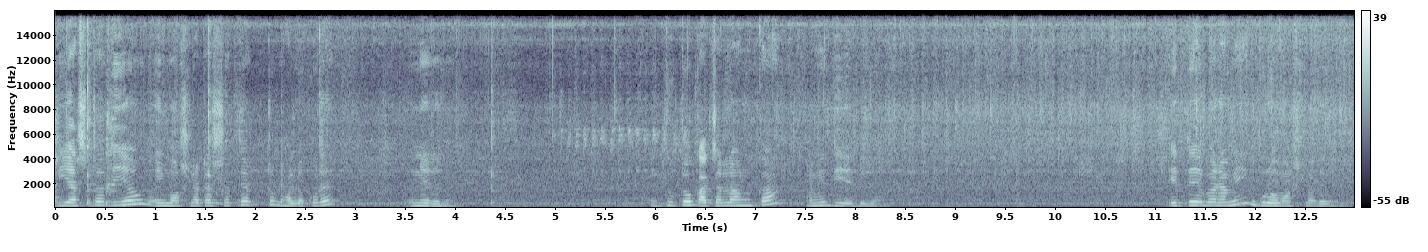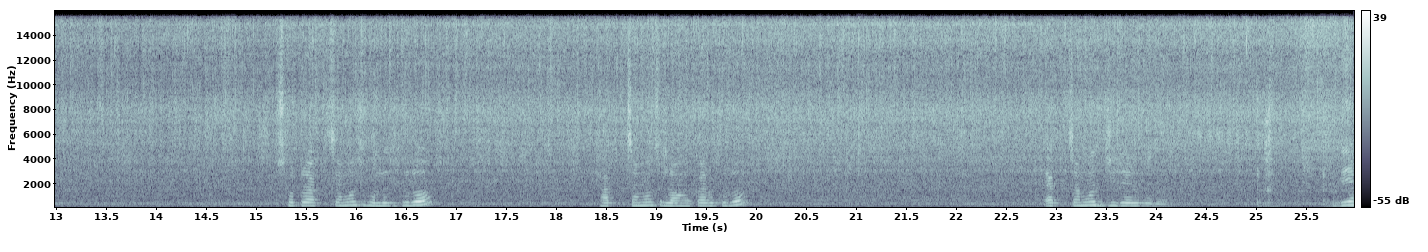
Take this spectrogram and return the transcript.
পেঁয়াজটা দিয়েও এই মশলাটার সাথে একটু ভালো করে নেড়ে নেব দুটো কাঁচা লঙ্কা আমি দিয়ে দিলাম। এতে এবার আমি গুঁড়ো মশলা দেব। ছোটো এক চামচ হলুদ গুঁড়ো, হাফ চামচ লঙ্কার গুঁড়ো এক চামচ জিরের গুঁড়ো। দিয়ে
